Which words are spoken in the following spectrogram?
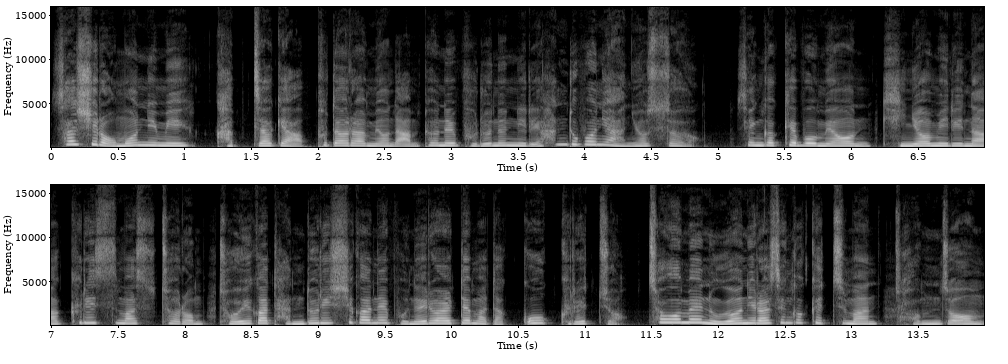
사실 어머님이 갑자기 아프다라며 남편을 부르는 일이 한두 번이 아니었어요. 생각해보면 기념일이나 크리스마스처럼 저희가 단둘이 시간을 보내려 할 때마다 꼭 그랬죠. 처음엔 우연이라 생각했지만 점점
